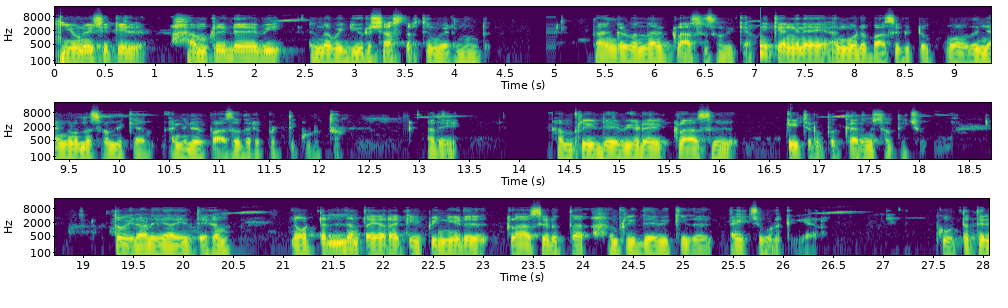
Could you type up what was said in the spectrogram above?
യൂണിവേഴ്സിറ്റിയിൽ ഹംറി ഡേവി എന്ന വലിയൊരു ശാസ്ത്രജ്ഞൻ വരുന്നുണ്ട്. താങ്കൾ വന്നാൽ ക്ലാസ് ശ്രമിക്കാം. എനിക്ക് അങ്ങനെ അങ്ങോട്ട് പാസ് കിട്ടും? ഓ അത് ഞങ്ങളൊന്ന് ശ്രമിക്കാം. അങ്ങനെ ഒരു പാസ് തരപ്പെടുത്തി കൊടുത്തു. അതെ ഹംഫ്രി ദേവിയുടെ ക്ലാസ് ടീച്ചർ ചെറുപ്പക്കാരൻ ശ്രദ്ധിച്ചു. തൊഴിലാളിയായ ഇദ്ദേഹം നോട്ടെല്ലാം തയ്യാറാക്കി പിന്നീട് ക്ലാസ് എടുത്ത ശ്രീദേവിക്ക് ദേവിക്ക് ഇത് അയച്ചു കൊടുക്കുകയാണ്. കൂട്ടത്തിൽ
